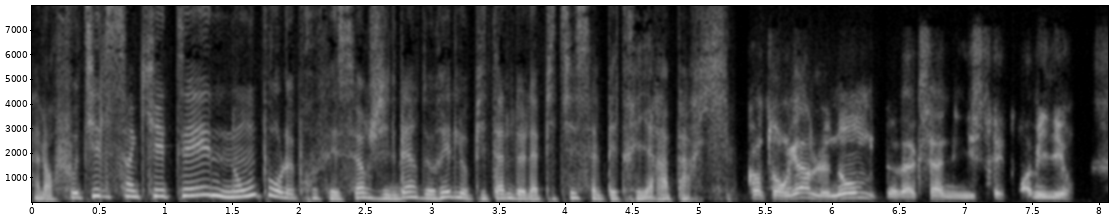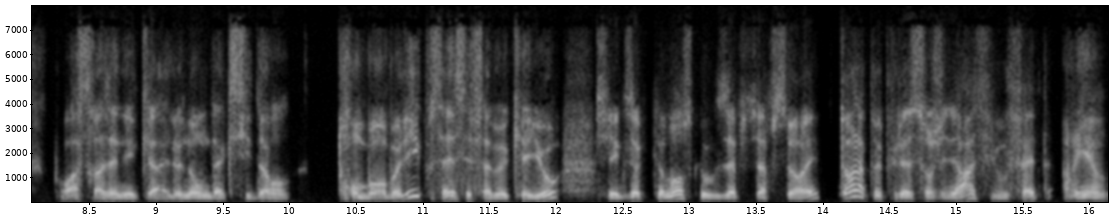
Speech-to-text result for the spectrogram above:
Alors faut-il s'inquiéter? Non pour le professeur Gilbert Deré de l'hôpital de la Pitié-Salpêtrière à Paris. Quand on regarde le nombre de vaccins administrés, 3 millions pour AstraZeneca, et le nombre d'accidents thromboemboliques, vous savez, ces fameux caillots, c'est exactement ce que vous observerez dans la population générale si vous faites rien.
